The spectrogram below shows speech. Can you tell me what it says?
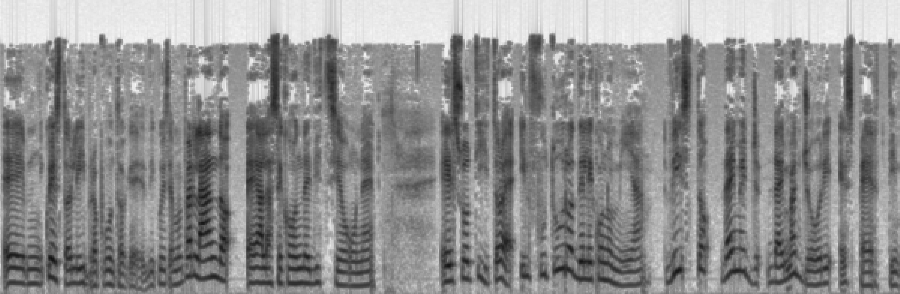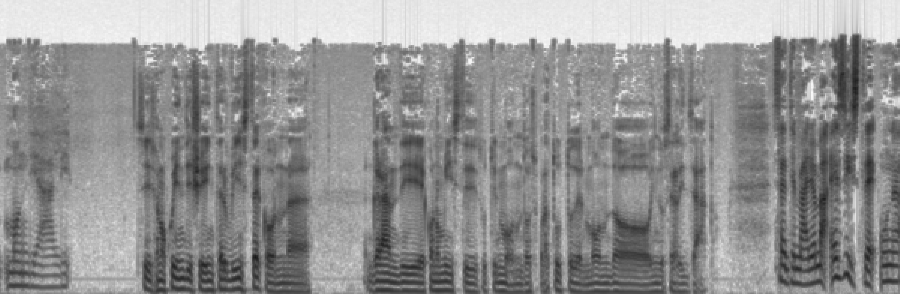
Ehm, questo libro, appunto, che- di cui stiamo parlando, è alla seconda edizione e il suo titolo è Il futuro dell'economia, visto dai, maggi- dai maggiori esperti mondiali. Sì, sono 15 interviste con eh, grandi economisti di tutto il mondo, soprattutto del mondo industrializzato. Senti Mario, ma esiste una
